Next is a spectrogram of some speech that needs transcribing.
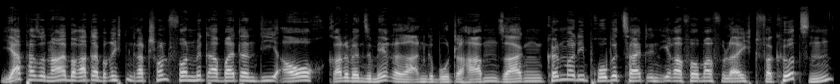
Ja, Personalberater berichten gerade schon von Mitarbeitern, die auch, gerade wenn sie mehrere Angebote haben, sagen, können wir die Probezeit in ihrer Firma vielleicht verkürzen?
